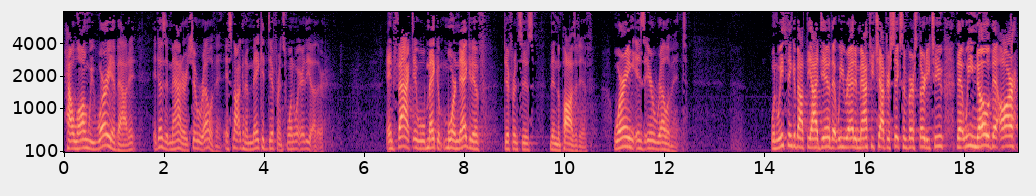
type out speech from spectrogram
how long we worry about it, it doesn't matter. It's irrelevant. It's not going to make a difference one way or the other. In fact, it will make more negative differences than the positive. Worrying is irrelevant. When we think about the idea that we read in Matthew chapter 6 and verse 32, that we know that our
